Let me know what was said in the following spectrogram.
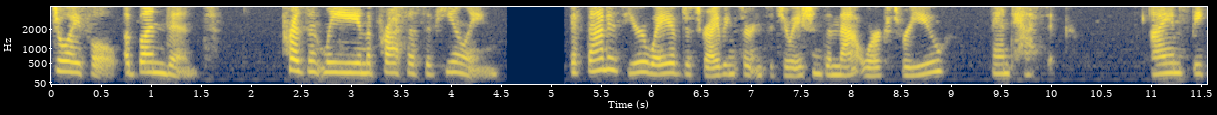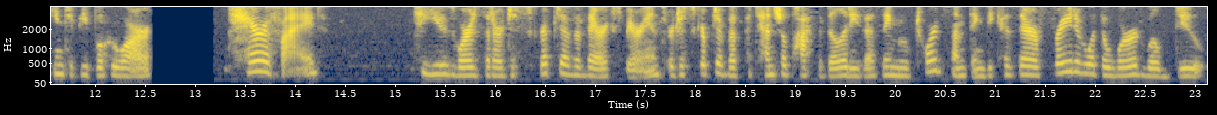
joyful, abundant, presently in the process of healing. If that is your way of describing certain situations and that works for you, fantastic. I am speaking to people who are terrified to use words that are descriptive of their experience or descriptive of potential possibilities as they move towards something because they're afraid of what the word will do.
